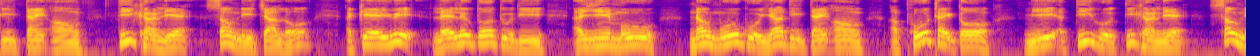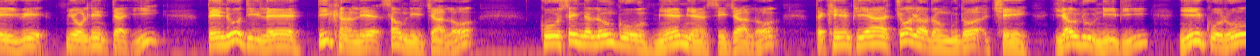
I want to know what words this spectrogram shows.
သည့်တိုင်အောင်တီးခံလျက် စောင့်နေကြလော့ အကယ်၍လဲလုသောသူသည် အရင်မိုးနောက်မိုးကိုရသည့်တိုင်အောင် အဖိုးထိုက်သော မြေအတီးကိုတီးခံလျက်စောင့်နေ၍မျော်လင့်တတ်၏တင်တို့သည်လည်းတီးခံလျက်စောင့်နေကြလော့ကိုယ်စိတ်နှလုံးကို မြဲမြံစေကြလော့သခင်ဖျားကြွလာတော်မူသောအချိန်ရောက်လူနီးပြီညီကိုတို့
